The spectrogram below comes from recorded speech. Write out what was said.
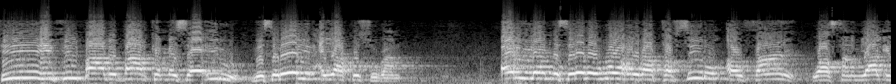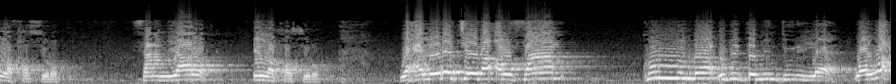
fiihi fi lbaabi baabka masaa'ilu masalooyin ayaa ku sugan. Alula masalada ugu horaydaa tafsiiru lawhaani waa sanamyaal in la fasiro. Sanamyaal in la fasiro. Waxaa loola jeedaa awhaan kullu maa cubida min duuni illaah waa wax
